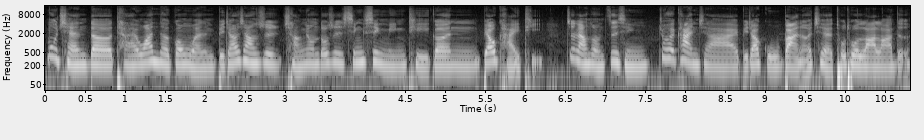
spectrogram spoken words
目前的台湾的公文比较像是常用都是新姓名体跟标楷体这两种字形，就会看起来比较古板，而且拖拖拉拉的。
